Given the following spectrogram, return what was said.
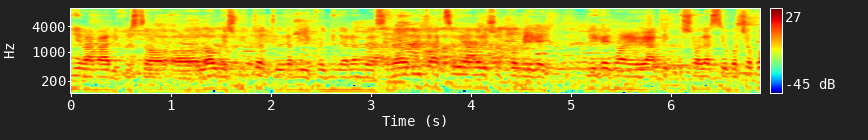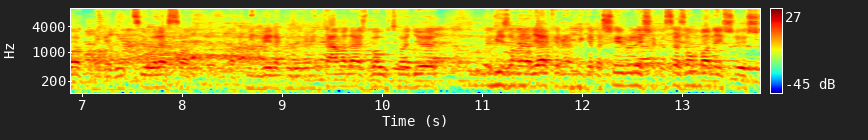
Nyilván várjuk vissza a Lauge Schmidtet, reméljük, hogy minden rendben lesz a rehabilitációjával, és akkor még egy, még egy nagyon jó játékossal lesz jobb a csapat, még egy opció lesz, a, a mind védekezésben, mind támadásban, úgyhogy bízom hogy elkerülnek minket a sérülések a szezonban, és, és,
